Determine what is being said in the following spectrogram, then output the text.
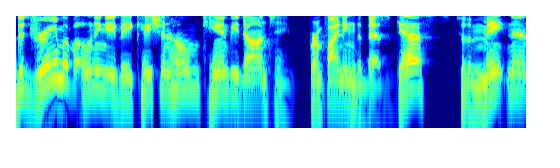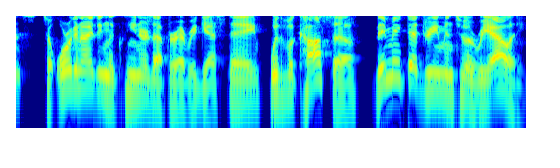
The dream of owning a vacation home can be daunting, from finding the best guests to the maintenance to organizing the cleaners after every guest day. With Vacasa, they make that dream into a reality.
